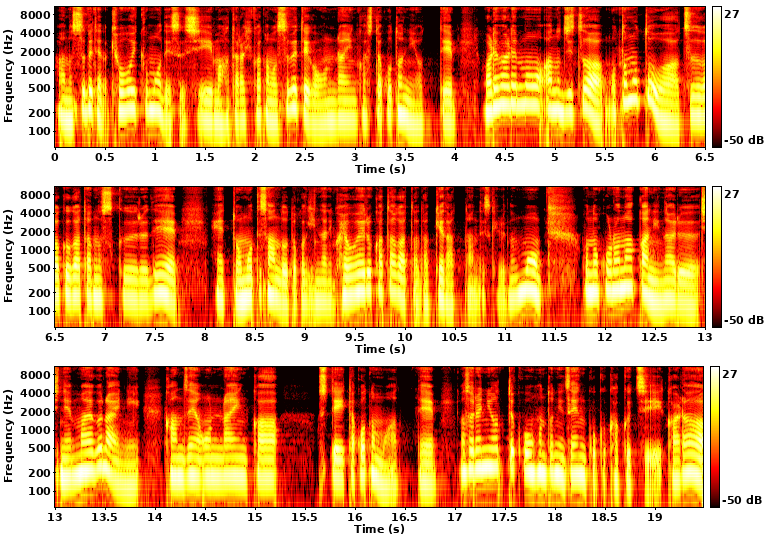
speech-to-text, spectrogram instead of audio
あの、すべての教育もですし、まあ、働き方もすべてがオンライン化したことによって、我々も、あの、実は、もともとは通学型のスクールで、えっと、表参道とか銀座に通える方々だけだったんですけれども、このコロナ禍になる1年前ぐらいに完全オンライン化していたこともあって、それによってこう本当に全国各地から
